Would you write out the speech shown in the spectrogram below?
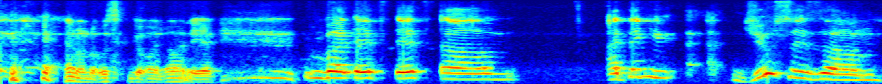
I don't know what's going on here. But it's it's um I think you Juice is um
